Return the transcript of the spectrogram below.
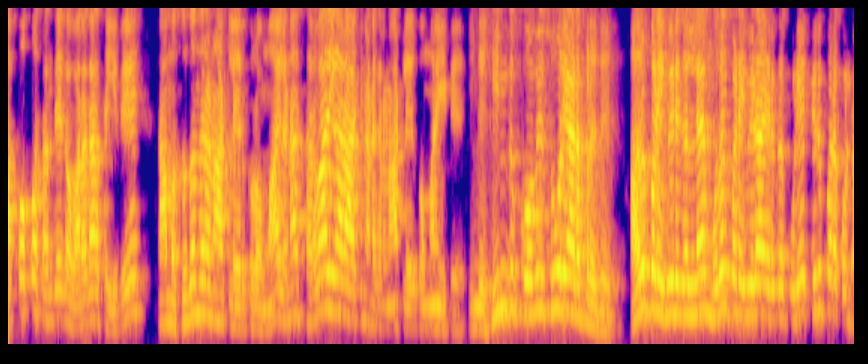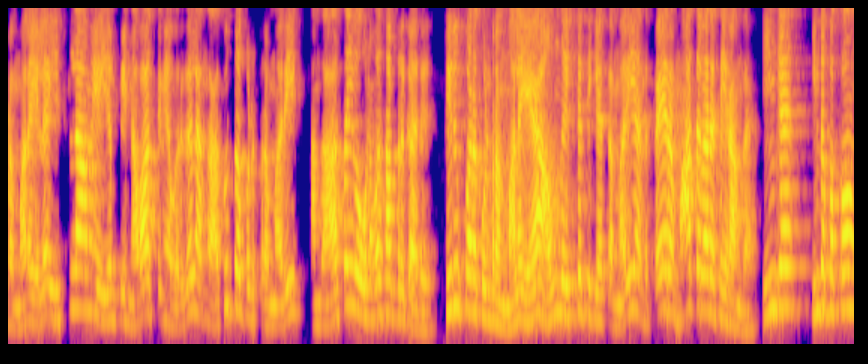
அப்பப்போ சந்தேகம் வரதான் செய்யுது. நாம சுதந்திர நாட்டுல இருக்கிறோமா? இல்லைன்னா சர்வாதிகார ஆட்சி நடக்கிற நாட்டுல இருக்கோமான்னு இங்க ஹிந்து கோவில் சூறையாடப்படுது. அறுபடை வீடுகள்ல முதல் படை வீடா இருக்கக்கூடிய திருப்பரக்குன்ற மலையில இஸ்லாமிய எம்பி நவாஸ்கனி அவர்கள் அங்க அசுத்தப்படுத்துற மாதிரி அங்க அசைவ உணவை சாப்பிட்டிருக்காரு. திருப்பரக்குன்ற மலைய அவங்க இஷ்டத்துக்கு ஏத்த மாதிரி அந்த பெயரை மாத்த வேற செய்யறாங்க இங்க இந்த பக்கம்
